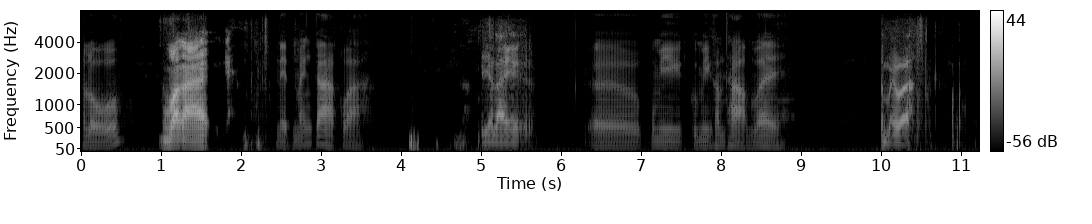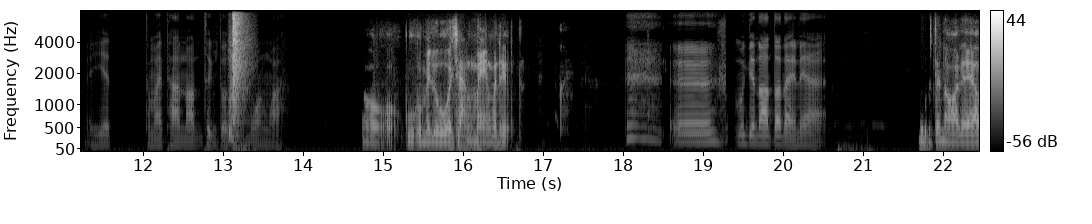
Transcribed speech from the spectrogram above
ฮัลโหล ว่าไง เน็ตแม่งกากว่ะมีอะไร เออกูมีกูมีคำถามเว้ยทำไมวะ ไอ้เหี้ยทำไมทานน็อตถึงตัวสีม่วงวะ โอ้กูก็ไม่รู้ว่าช่างแม่งมันเถอะเออ มึงจะนอนตอนไหนเนี่ย กูจะนอนแล้ว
